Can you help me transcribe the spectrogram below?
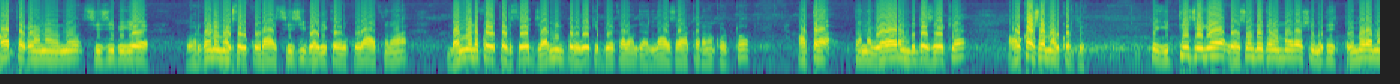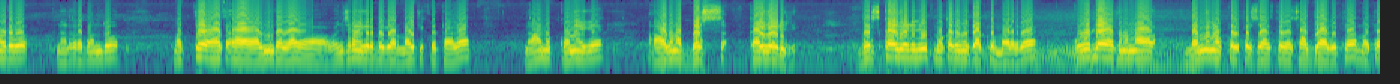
ಆ ಪ್ರಕರಣವನ್ನು ಸಿ ಸಿ ಬಿಗೆ ವರ್ಗಾವಣೆ ಮಾಡಿಸಿದ್ರು ಕೂಡ, ಸಿ ಸಿ ಬಿ ಅಧಿಕಾರಿಗಳು ಕೂಡ ಆತನ ಬಂಧನಕ್ಕೆ ಒಳಪಡಿಸಿ ಜಾಮೀನು ಪಡೆಯೋದಕ್ಕೆ ಬೇಕಾದಂಥ ಎಲ್ಲ ಸಹಕಾರನ ಕೊಟ್ಟು ಆತ ತನ್ನ ವ್ಯವಹಾರ ಮುಂದುವರಿಸೋದಕ್ಕೆ ಅವಕಾಶ ಮಾಡಿಕೊಡ್ತಿದ್ರು. ಸೊ ಇತ್ತೀಚೆಗೆ ಹೊಸಂಡಿ ಗ್ರಾಮದ ಶ್ರೀಮತಿ ಪ್ರಮೀಳನವರು ನನ್ನ ಬಂದು ಮತ್ತೆ ಅವನಿಂದ ವಂಚನೆ ಆಗಿರೋ ಬಗ್ಗೆ ಅವ್ರು ಮಾಹಿತಿ ಕೊಟ್ಟಾಗ ನಾನು ಕೊನೆಗೆ ಅದನ್ನು ಬರ್ಸ್ ಕಾಯ್ದೆ ಅಡಿಲಿ ಬರ್ಸ್ ಕಾಯ್ದೆ ಅಡಿಲಿ ಮೊಕದ್ದಮೆ ದಾಖಲು ಮಾಡಿದ್ರೆ ಕೂಡಲೇ ಅದನ್ನು ಬಂಧನ ಒಳಪಡಿಸೋಕ್ಕೆ ಸಾಧ್ಯ ಆಗುತ್ತೆ, ಮತ್ತು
